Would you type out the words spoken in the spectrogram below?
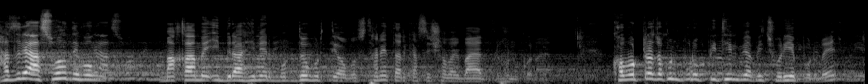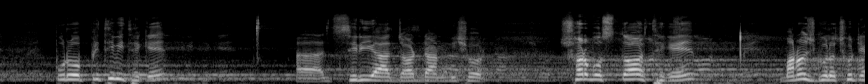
হাজরে আসওয়াদ এবং মাকামে ইব্রাহিমের মধ্যবর্তী অবস্থানে তার কাছে সবাই বায়াত গ্রহণ করবে। খবরটা যখন পুরো পৃথিবীব্যাপী ছড়িয়ে পড়বে, পুরো পৃথিবী থেকে সিরিয়া, জর্ডান, মিশর সর্বস্তর থেকে মানুষগুলো ছুটে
